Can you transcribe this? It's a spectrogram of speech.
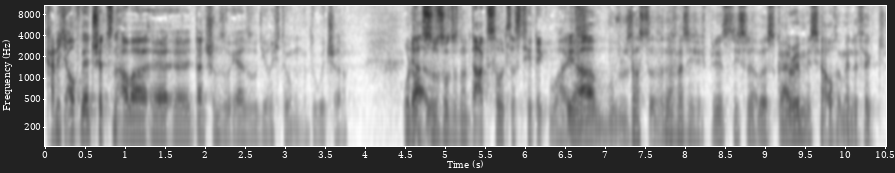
kann ich auch wertschätzen, aber äh, äh, dann schon so eher so die Richtung The Witcher. Oder Ja, auch so, so, so eine Dark Souls Ästhetik, wo halt Ja, wo du sagst, also, Ja. ich weiß nicht, ich bin jetzt nicht so, aber Skyrim ist ja auch im Endeffekt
